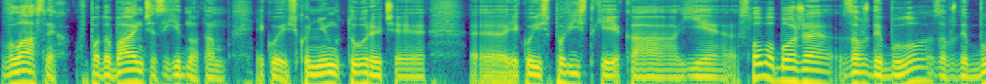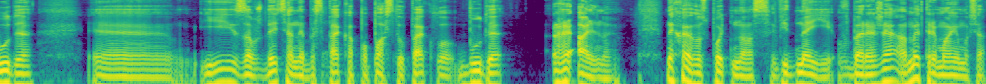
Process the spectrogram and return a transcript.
власних вподобань, чи згідно там якоїсь кон'юнктури, чи е, якоїсь повістки, яка є. Слово Боже завжди було, завжди буде, е, і завжди ця небезпека попасти в пекло буде реальною. Нехай Господь нас від неї вбереже, а ми тримаємося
